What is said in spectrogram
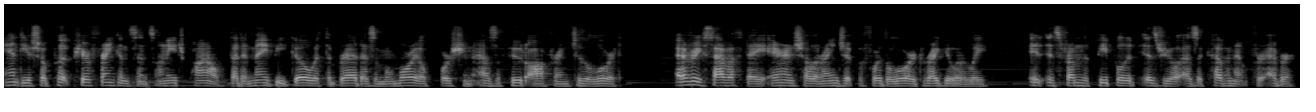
And you shall put pure frankincense on each pile, that it may be go with the bread as a memorial portion as a food offering to the Lord. Every Sabbath day Aaron shall arrange it before the Lord regularly. It is from the people of Israel as a covenant forever.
